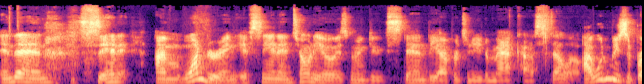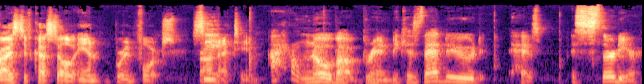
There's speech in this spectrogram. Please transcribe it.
And then San, I'm wondering if San Antonio is going to extend the opportunity to Matt Costello. I wouldn't be surprised if Costello and Bryn Forbes are on that team. I don't know about Bryn because that dude has it's his third year.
